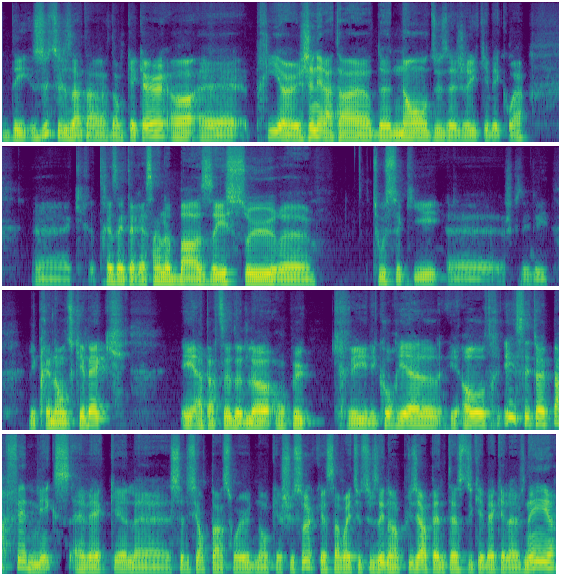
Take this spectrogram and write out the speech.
des utilisateurs. Donc, quelqu'un a pris un générateur de noms d'usagers québécois, très intéressant, basé sur tout ce qui est, les, les prénoms du Québec. Et à partir de là, on peut créer des courriels et autres. Et c'est un parfait mix avec la solution de password. Donc, je suis sûr que ça va être utilisé dans plusieurs pentests du Québec à l'avenir.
